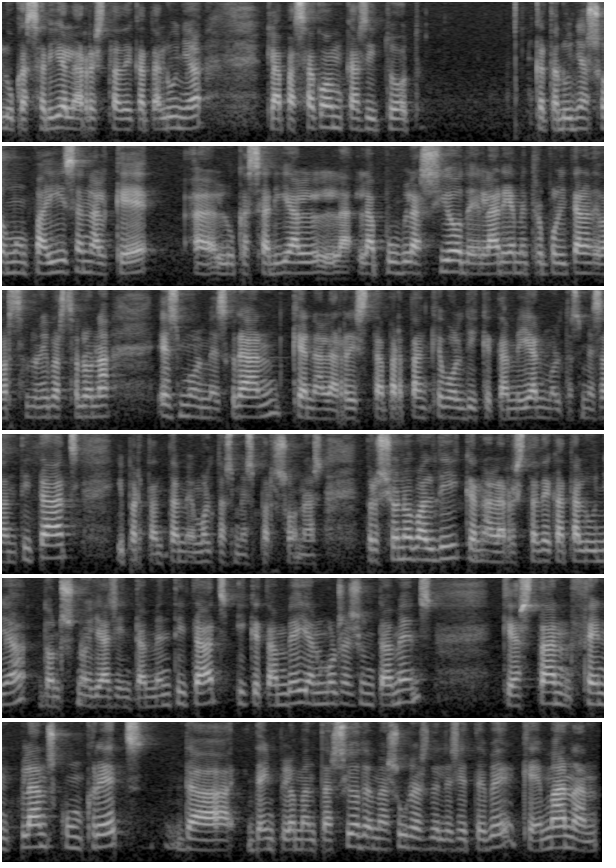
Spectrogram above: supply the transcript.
el que seria la resta de Catalunya, clar, passa com quasi tot. Catalunya som un país en el que eh, el que seria la, la població de l'àrea metropolitana de Barcelona i Barcelona és molt més gran que en la resta. Per tant, què vol dir? Que també hi ha moltes més entitats i, per tant, també moltes més persones. Però això no vol dir que en la resta de Catalunya doncs, no hi hagin també entitats i que també hi ha molts ajuntaments que estan fent plans concrets d'implementació de, de mesures de l'LGTB que emanen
